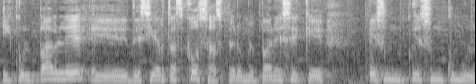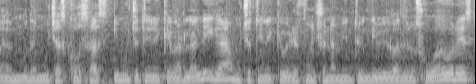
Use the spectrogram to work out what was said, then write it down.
y culpable eh, de ciertas cosas, pero me parece que es un, es un cúmulo de, muchas cosas y mucho tiene que ver la liga, mucho tiene que ver el funcionamiento individual de los jugadores,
